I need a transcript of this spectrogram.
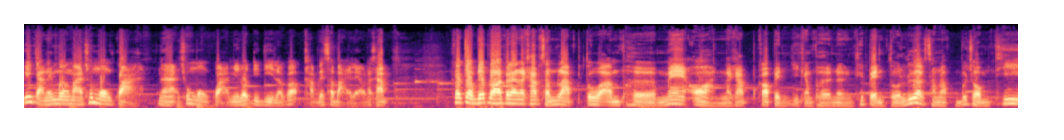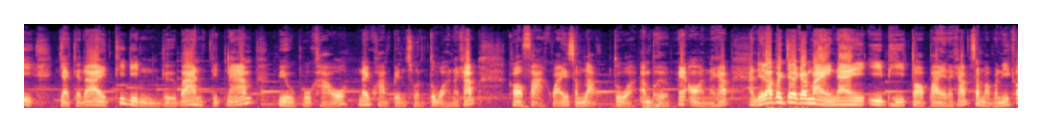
วิ่งจากในเมืองมาชั่วโมงกว่านะฮะชั่วโมงกว่ามีรถดีๆ แล้วก็ขับได้สบายแล้วนะครับ ก็จบเรียบร้อยไปแล้วนะครับสำหรับตัวอำเภอแม่อ่อนนะครับ ก็เป็นอีกอำเภอหนึ่งที่เป็นตัวเลือกสำหรับคุณผู้ชมที่อยากจะได้ที่ดินหรือบ้านติดน้ำวิวภูเขาได้ความเป็นส่วนตัวนะครับ ก็ฝากไว้สำหรับตัวอำเภอแม่อ่อนนะครับอันเดี๋ยวเราไปเจอกันใหม่ใน EP ต่อไปนะครับสำหรับวันนี้ก็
